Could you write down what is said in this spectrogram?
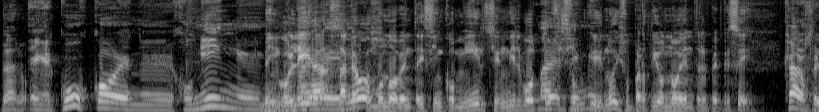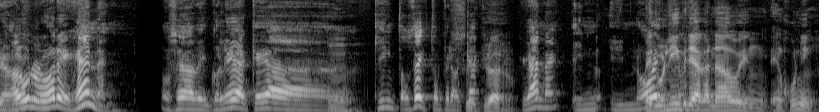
Claro. En el Cusco, en eh, Junín. En Bengolea saca como 95 mil, 100 mil votos y su, no, y su partido no entra al PPC. Claro, pero en algunos lugares ganan. O sea, Bencolea queda mm. quinto o sexto, pero acá gana y, no. Perú Libre ha ganado en, Junín.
